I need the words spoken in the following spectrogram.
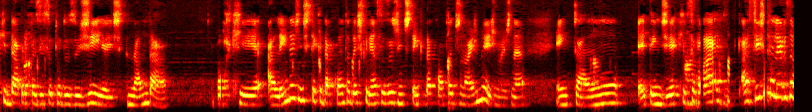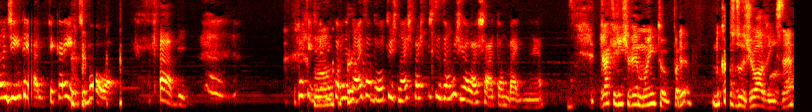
que dá para fazer isso todos os dias, não dá porque além da gente ter que dar conta das crianças, a gente tem que dar conta de nós mesmos, né? Então, é, tem dia que você vai, ah, assiste a televisão o dia inteiro, fica aí, de boa, sabe? Porque de vez em quando nós adultos, nós pais precisamos relaxar também, né? Já que a gente vê muito, no caso dos jovens, né?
